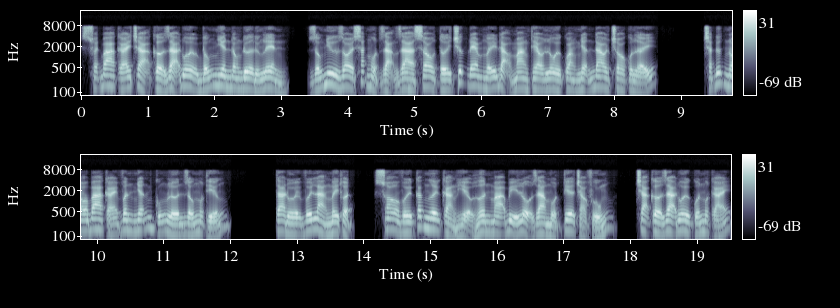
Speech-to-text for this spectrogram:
xoẹt ba cái trả cờ dạ đuôi bỗng nhiên đong đưa đứng lên, giống như roi sắt một dạng ra sau tới trước đem mấy đạo mang theo lôi quang nhẫn đao cho quân lấy. Chặt đứt nó ba cái vân nhẫn cũng lớn giống một tiếng. Ta đối với làng mây thuật, so với các ngươi càng hiểu hơn mã bị lộ ra một tia trào phúng chạ cờ dạ đuôi cuốn một cái,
